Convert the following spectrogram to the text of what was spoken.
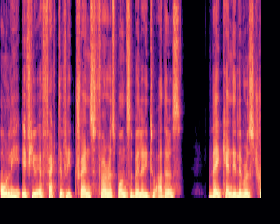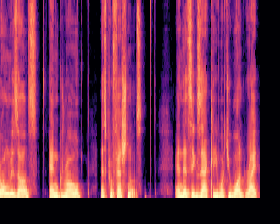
Only if you effectively transfer responsibility to others, they can deliver strong results and grow as professionals. And that's exactly what you want, right?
